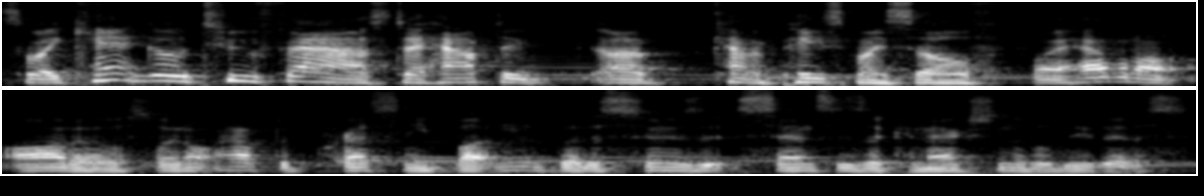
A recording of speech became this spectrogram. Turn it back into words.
So I can't go too fast. I have to uh, kind of pace myself. So I have it on auto so I don't have to press any buttons, but as soon as it senses a connection, it'll do this.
